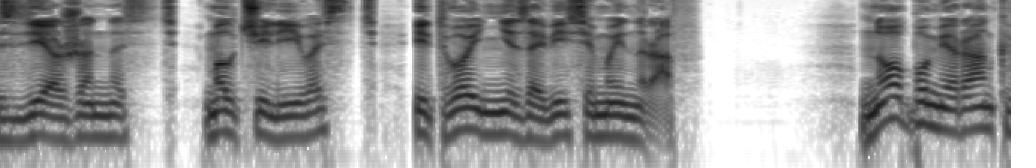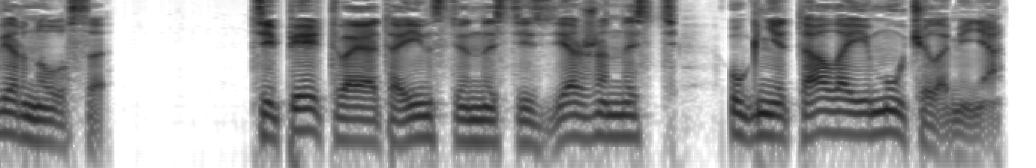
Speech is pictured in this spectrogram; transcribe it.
сдержанность, молчаливость и твой независимый нрав. Но бумеранг вернулся. Теперь твоя таинственность и сдержанность угнетала и мучила меня.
